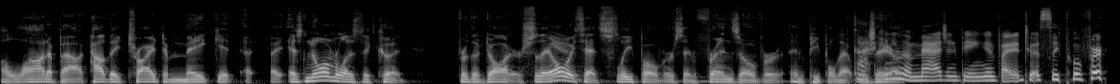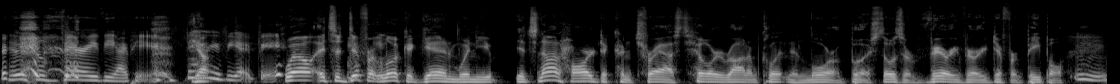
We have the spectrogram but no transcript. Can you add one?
a lot about how they tried to make it uh, as normal as they could for their daughters. So they Yeah. always had sleepovers and friends over and people that Gosh, were there. can you imagine being invited to a sleepover? it would feel very VIP. Very VIP. Well, it's a different look again when you it's not hard to contrast Hillary Rodham Clinton and Laura Bush. Those are very very different people. hmm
